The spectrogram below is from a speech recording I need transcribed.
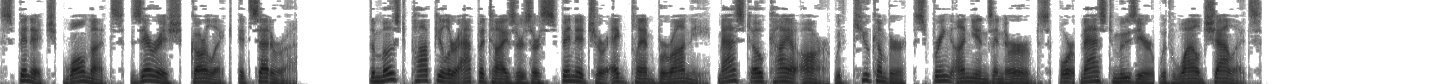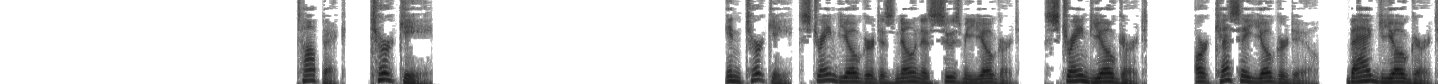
spinach, walnuts, zerish, garlic, etc. The most popular appetizers are spinach or eggplant borani, mast o kaya ar with cucumber, spring onions and herbs, or mast muzir with wild shallots. Turkey In Turkey, strained yogurt is known as suzme yogurt, strained yogurt, or kese yogurdu, bagged yogurt.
